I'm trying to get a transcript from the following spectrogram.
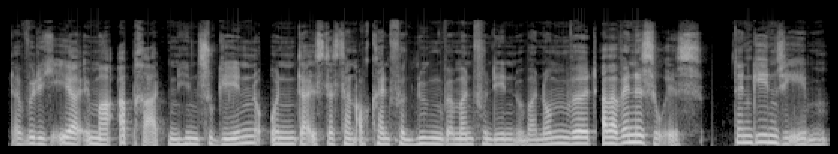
da würde ich eher immer abraten, hinzugehen. Und da ist das dann auch kein Vergnügen, wenn man von denen übernommen wird. Aber wenn es so ist, dann gehen sie eben.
